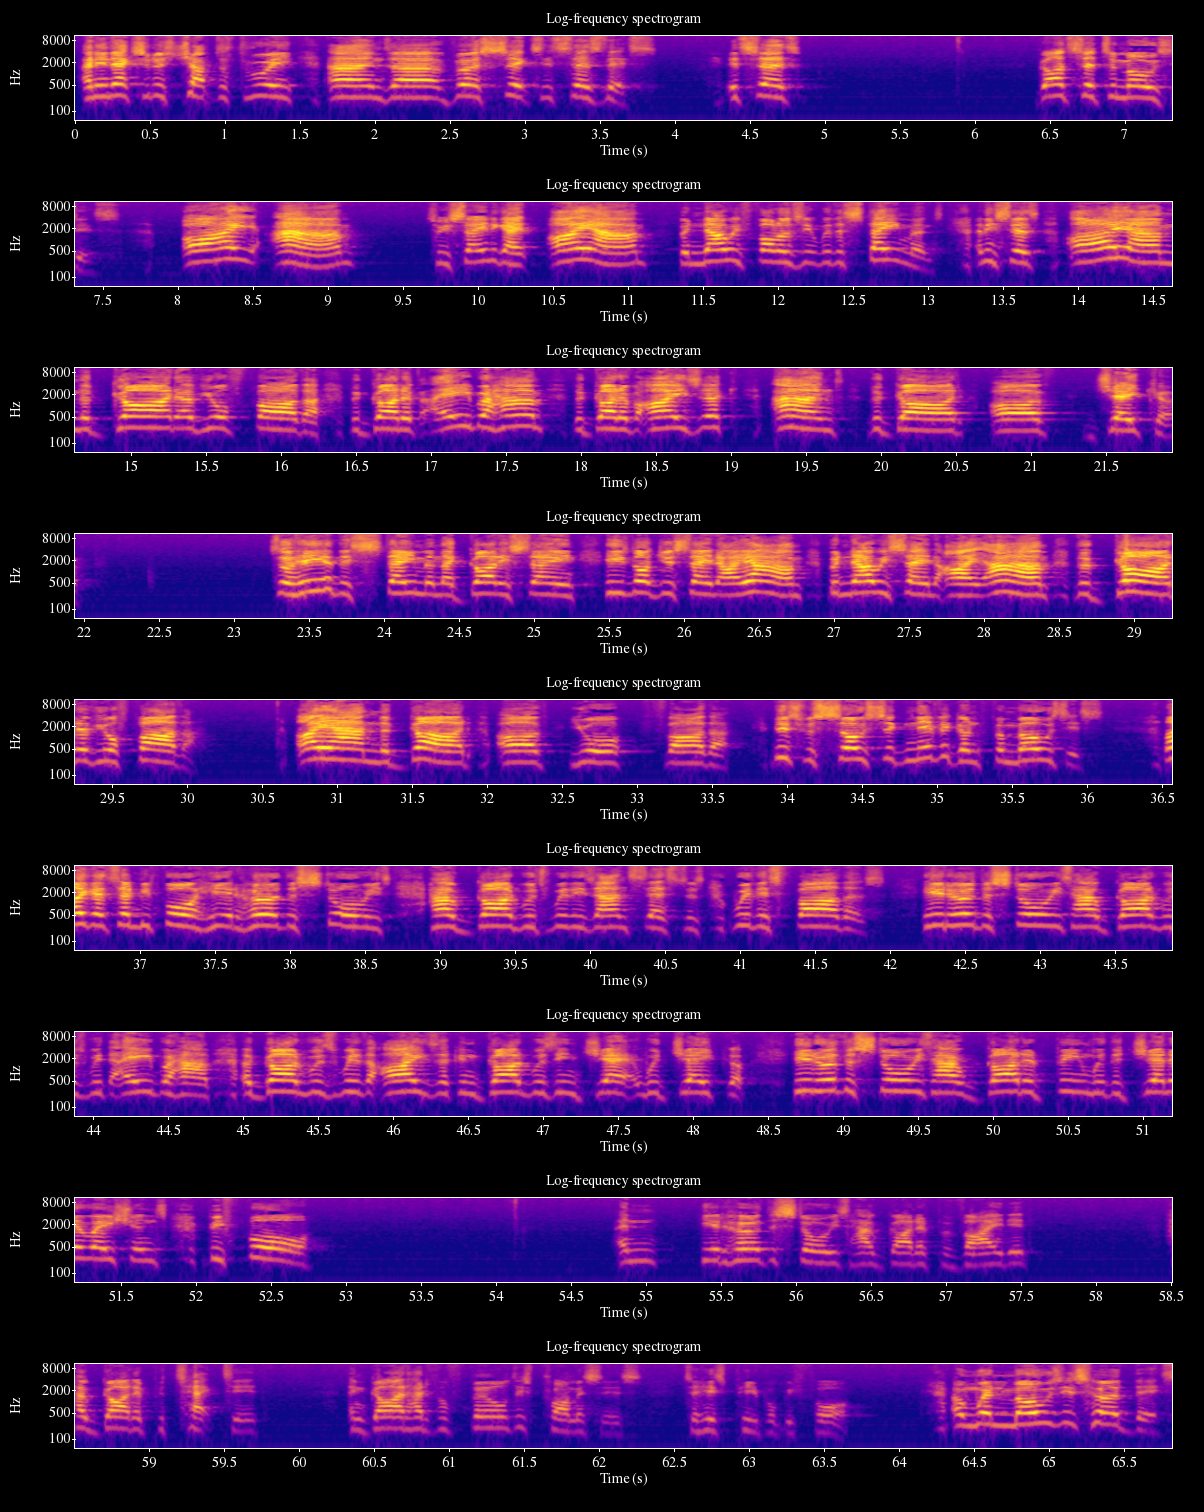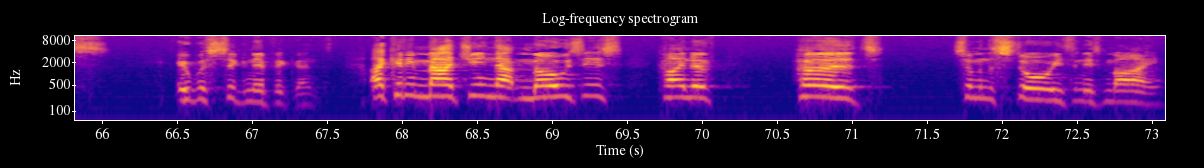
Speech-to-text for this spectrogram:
And in Exodus chapter 3 and uh, verse 6, it says this. It says, God said to Moses, I am, so he's saying again, I am but now he follows it with a statement. And he says, I am the God of your father, the God of Abraham, the God of Isaac, and the God of Jacob. So here, this statement that God is saying, He's not just saying, I am, but now He's saying, I am the God of your father. I am the God of your father. This was so significant for Moses. Like I said before, he had heard the stories how God was with his ancestors, with his fathers. He had heard the stories how God was with Abraham, and God was with Isaac, and God was in Je- with Jacob. He had heard the stories how God had been with the generations before. And he had heard the stories how God had provided, how God had protected, and God had fulfilled his promises to his people before. And when Moses heard this, it was significant. I can imagine that Moses kind of heard some of the stories in his mind.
